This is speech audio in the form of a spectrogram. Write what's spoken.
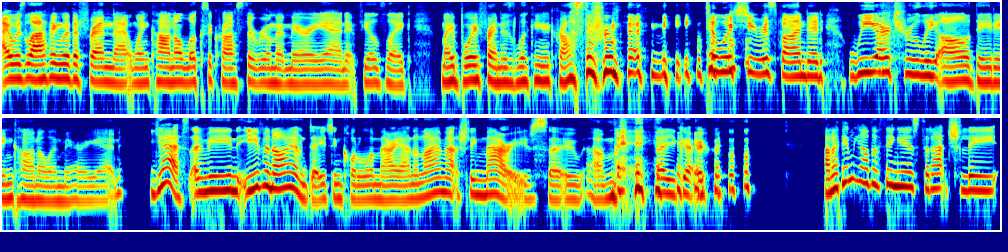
I was laughing with a friend that when Connell looks across the room at Marianne, it feels like my boyfriend is looking across the room at me. to which she responded, We are truly all dating Connell and Marianne. Yes, I mean, even I am dating Connell and Marianne, and I am actually married. So um, there you go. and I think the other thing is that actually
